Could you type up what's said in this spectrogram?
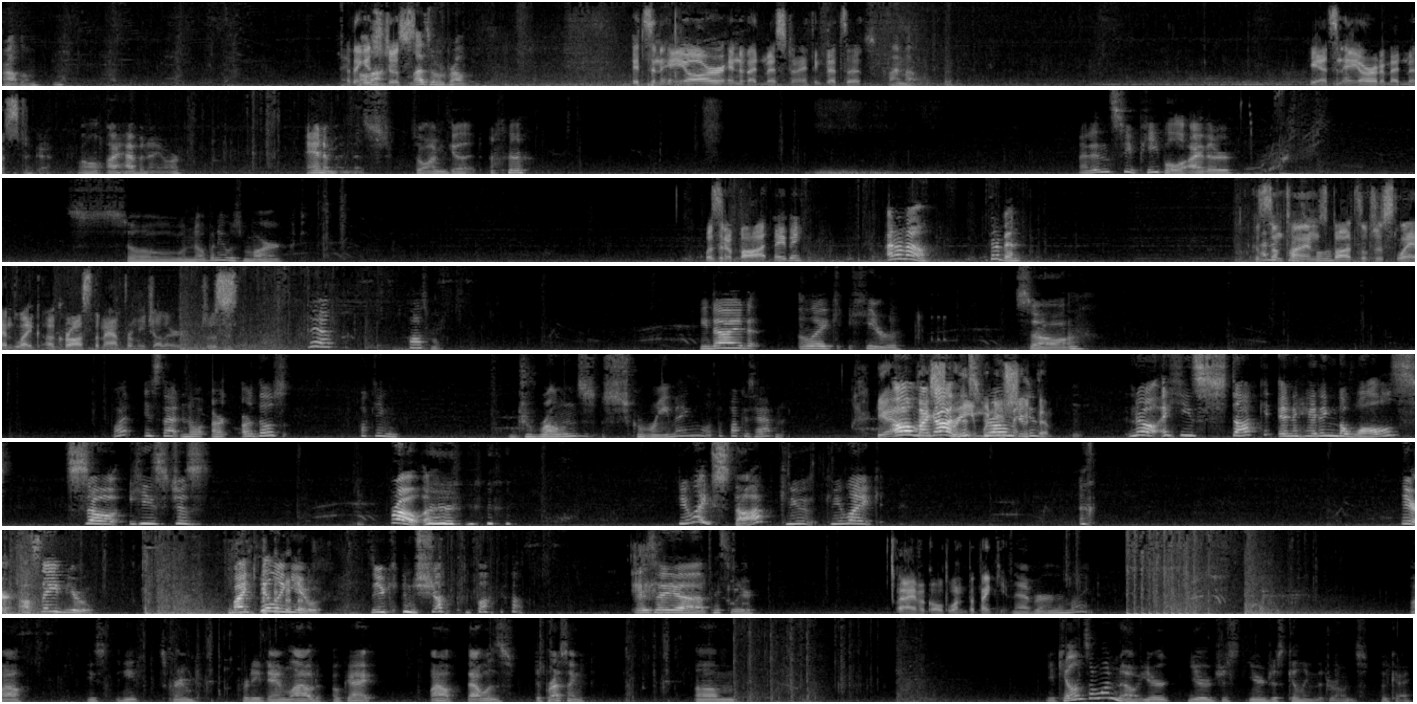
Problem. I think hold it's on. just- less of a problem. It's an AR and a med mist, and I think that's it. Just climb up. Yeah, it's an AR and a med mist. Okay. Well, I have an AR. And a med mist, so I'm good. I didn't see people either. So, nobody was marked. Was it a bot, maybe? I don't know. Could have been. Because sometimes bots will just land like across the map from each other, which was Yeah, possible. He died, like, here. So. What is that no are are those fucking drones screaming? What the fuck is happening? yeah. Oh my God, this drone shoot is- them. No, he's stuck and hitting the walls. So he's just Bro. Can you like stop? Can you can you like Here, I'll save you. By killing you. So you can shut the fuck up. There's a uh, pistol here. I have a gold one, but thank you. Never mind. Wow. He's he screamed pretty damn loud. Okay. Wow, that was depressing. Um You killing someone? No, you're you're just you're just killing the drones. Okay.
